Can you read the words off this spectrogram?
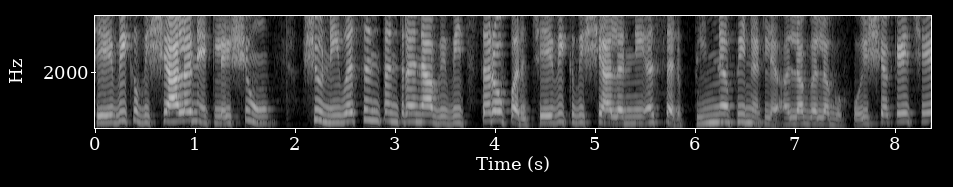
જૈવિક વિશાલન એટલે શું? શું નિવસન તંત્રના વિવિધ સ્તરો પર જૈવિક વિશાલનની અસર ભિન્ન ભિન્ન એટલે અલગ અલગ હોઈ શકે છે?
